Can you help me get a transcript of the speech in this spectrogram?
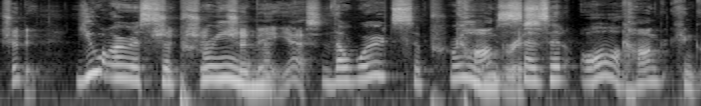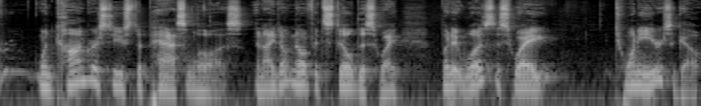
Should be. You are a Should, should, supreme. should be, yes. The word supreme Congress- says it all. Cong- congr- when Congress used to pass laws, and I don't know if it's still this way, but it was this way 20 years ago.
